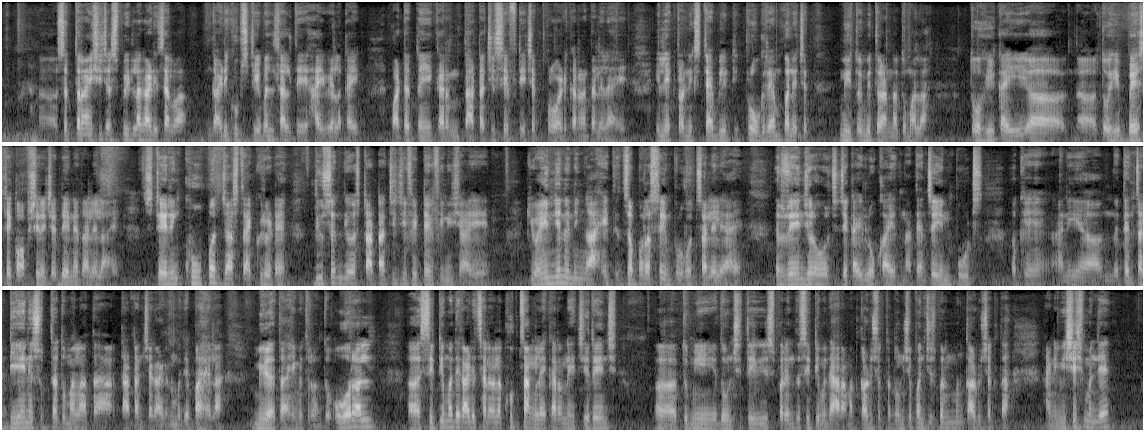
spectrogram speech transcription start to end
सत्तर ऐंशीच्या स्पीडला गाडी चालवा. गाडी खूप स्टेबल चालते. हायवेला काही वाटत नाही. कारण टाटाची सेफ्टी याच्यात प्रोव्हाइड करण्यात आलेलं आहे. इलेक्ट्रॉनिक स्टॅबिलिटी प्रोग्रॅम पण याच्यात मिळतो मित्रांना तुम्हाला. तोही काही तोही बेस्ट एक ऑप्शन याच्यात देण्यात आलेला आहे. स्टेअरिंग खूपच जास्त ॲक्युरेट आहे. दिवसेंदिवस टाटाची जी फिट अँड फिनिश आहे किंवा इंजिनिअरिंग आहे ते जबरदस्त इम्प्रूव्ह होत चाललेले आहे. रेंज रोवरचे जे काही लोक आहेत ना त्यांचे इनपुट्स ओके आणि त्यांचा डी एन एसुद्धा तुम्हाला आता टाटांच्या गाड्यांमध्ये पाहायला मिळत आहे मित्रांनो. तो ओव्हरऑल सिटीमध्ये गाडी चालवायला खूप चांगलं आहे कारण ह्याची रेंज तुम्ही दोनशे तेवीसपर्यंत सिटीमध्ये आरामात काढू शकता दोनशे पंचवीसपर्यंत पण काढू शकता. आणि विशेष म्हणजे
